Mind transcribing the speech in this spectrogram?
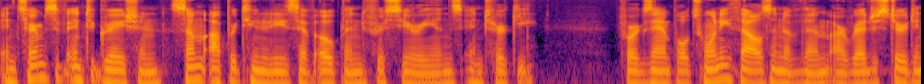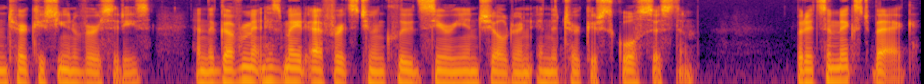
In terms of integration, some opportunities have opened for Syrians in Turkey. For example, 20,000 of them are registered in Turkish universities, and the government has made efforts to include Syrian children in the Turkish school system. But it's a mixed bag.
